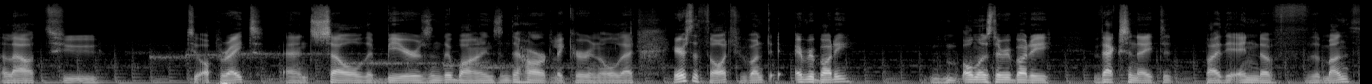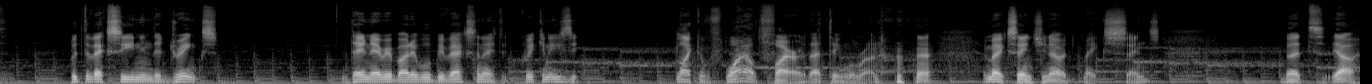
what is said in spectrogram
allowed to to operate and sell the beers and the wines and the hard liquor and all that. Here's the thought: we want everybody almost everybody vaccinated by the end of the month. Put the vaccine in the drinks. Then everybody will be vaccinated quick and easy. Like a wildfire, that thing will run. it makes sense, you know, it makes sense. But yeah,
